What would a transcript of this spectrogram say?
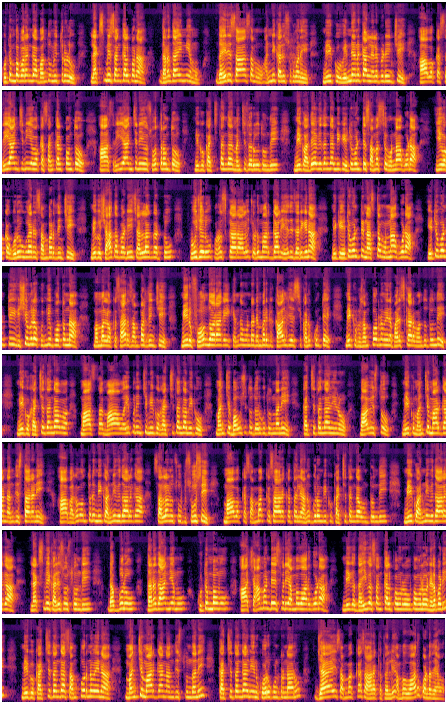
కుటుంబపరంగా బంధుమిత్రులు లక్ష్మీ సంకల్పన ధనధాన్యము ధైర్య సాహసము అన్నీ కలుసుకొని మీకు వెన్నెనకాలు నిలబడించి ఆ ఒక శ్రీయాంజనీయ ఒక సంకల్పంతో ఆ శ్రీయాంజనీయ సూత్రంతో మీకు ఖచ్చితంగా మంచి జరుగుతుంది. మీకు అదేవిధంగా మీకు ఎటువంటి సమస్య ఉన్నా కూడా ఈ ఒక్క గురువు గారిని సంప్రదించి మీకు శాతపడి చల్లంగట్టు పూజలు పునస్కారాలు చెడు మార్గాలు ఏది జరిగినా మీకు ఎటువంటి నష్టం ఉన్నా కూడా ఎటువంటి విషయంలో కుంగిపోతున్నా మమ్మల్ని ఒకసారి సంప్రదించి మీరు ఫోన్ ద్వారాగా ఈ కింద ఉన్న నెంబర్కి కాల్ చేసి కనుక్కుంటే మీకు సంపూర్ణమైన పరిష్కారం అందుతుంది. మీకు ఖచ్చితంగా మా మా వైపు నుంచి మీకు ఖచ్చితంగా మీకు మంచి భవిష్యత్తు దొరుకుతుందని ఖచ్చితంగా నేను భావిస్తూ మీకు మంచి మార్గాన్ని అందిస్తానని ఆ భగవంతుడు మీకు అన్ని విధాలుగా సల్లను చూపు చూసి మా ఒక్క సమ్మక్క సారక్క తల్లి అనుగ్రహం మీకు ఖచ్చితంగా ఉంటుంది. మీకు అన్ని విధాలుగా లక్ష్మి కలిసి వస్తుంది డబ్బులు ధనధాన్యము కుటుంబము ఆ చాముండేశ్వరి అమ్మవారు కూడా మీకు దైవ సంకల్పం రూపంలో నిలబడి మీకు ఖచ్చితంగా సంపూర్ణమైన మంచి మార్గాన్ని అందిస్తుందని ఖచ్చితంగా నేను కోరుకుంటున్నాను. జై సమ్మక్క సారక్క తల్లి అమ్మవారు కొండదేవత.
